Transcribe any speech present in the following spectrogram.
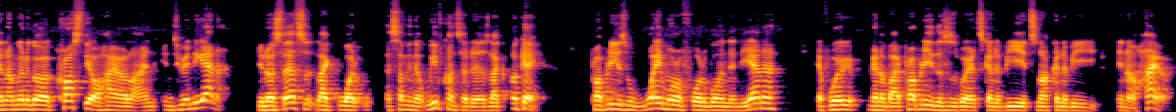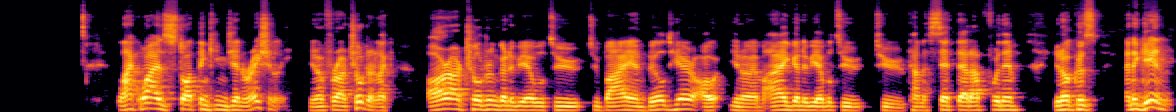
Then I'm going to go across the Ohio line into Indiana. You know, so that's like what something that we've considered is like, okay, property is way more affordable in Indiana. If we're going to buy property, this is where it's going to be. It's not going to be in Ohio. Likewise, start thinking generationally. You know, for our children, like, are our children going to be able to to buy and build here? Or you know, am I going to be able to to kind of set that up for them? You know, because and again,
